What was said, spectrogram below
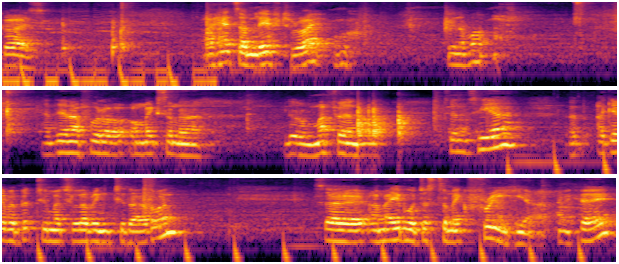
Guys, I had some left, right? You know what? And then I thought I'll, I'll make some uh, little muffin tins here. I, I gave a bit too much loving to the other one. So I'm able just to make three here, okay?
